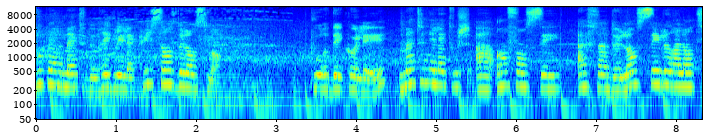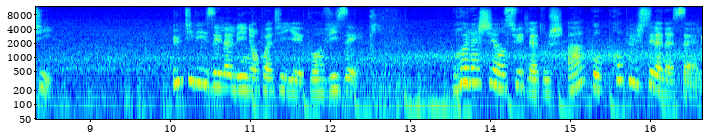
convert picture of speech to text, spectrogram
vous permettent de régler la puissance de lancement. Pour décoller, maintenez la touche A enfoncée afin de lancer le ralenti. Utilisez la ligne en pointillé pour viser. Relâchez ensuite la touche A pour propulser la nacelle.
